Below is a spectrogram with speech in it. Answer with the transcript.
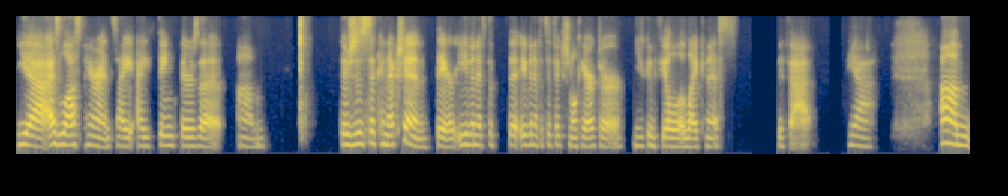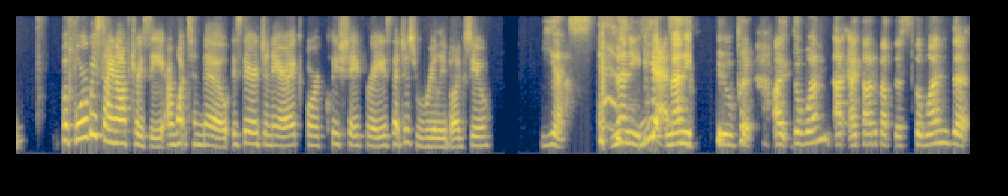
yeah as lost parents i i think there's a um there's just a connection there. Even if the, the even if it's a fictional character you can feel a likeness with that. Yeah. Um before we sign off tracy i want to know is there a generic or cliche phrase that just really bugs you? Yes. Many yes. many do but i the one I, I thought about this the one that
